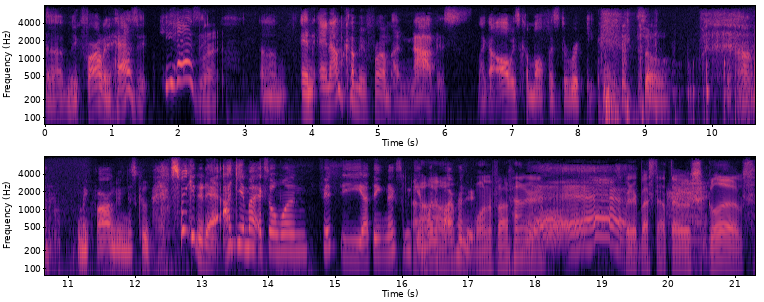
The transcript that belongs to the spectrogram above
uh, McFarlane has it. He has it. Right. Um, and and I'm coming from a novice. Like I always come off as the rookie. so um, McFarlane is cool. Speaking of that, I get my XO 150. I think next weekend, one to Oh, five hundred. One to 500. Yeah. Better bust out those gloves.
